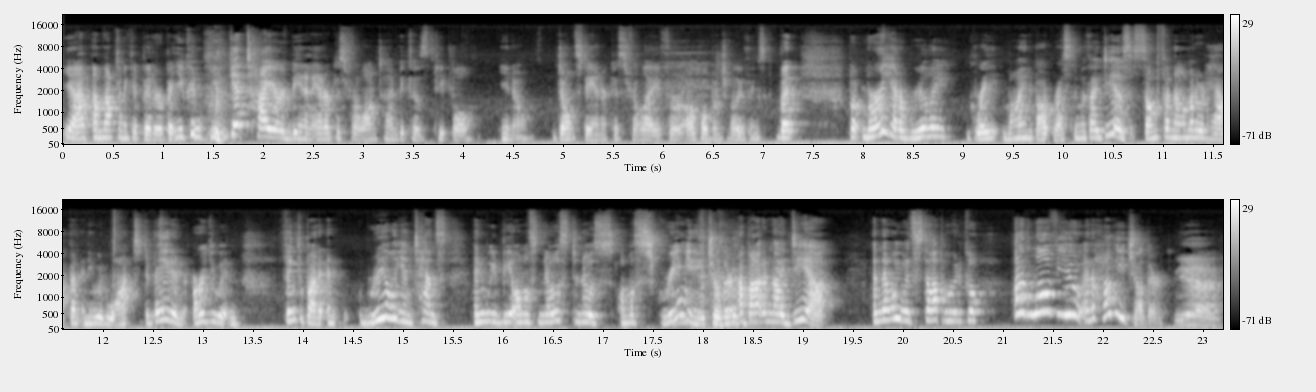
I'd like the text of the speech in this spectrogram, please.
Yeah, I'm not going to get bitter, but you can you get tired being an anarchist for a long time because people, you know, don't stay anarchists for life or a whole bunch of other things. But but Murray had a really great mind about wrestling with ideas. Some phenomenon would happen, and he would want to debate it and argue it and think about it, and really intense. And we'd be almost nose to nose, almost screaming at each other about an idea. And then we would stop and we'd go, "I love you," and hug each other. Yeah.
